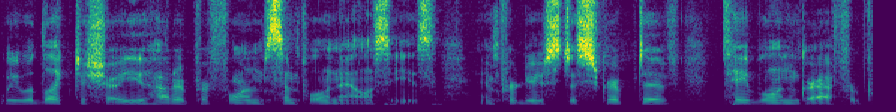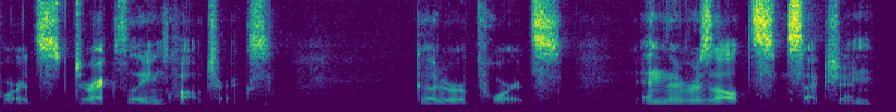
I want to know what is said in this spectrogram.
we would like to show you how to perform simple analyses and produce descriptive table and graph reports directly in Qualtrics go to Reports. In the Results section,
